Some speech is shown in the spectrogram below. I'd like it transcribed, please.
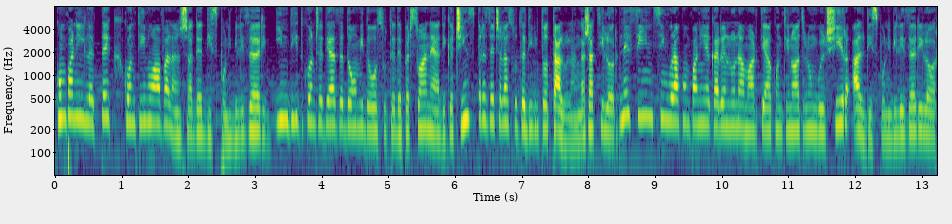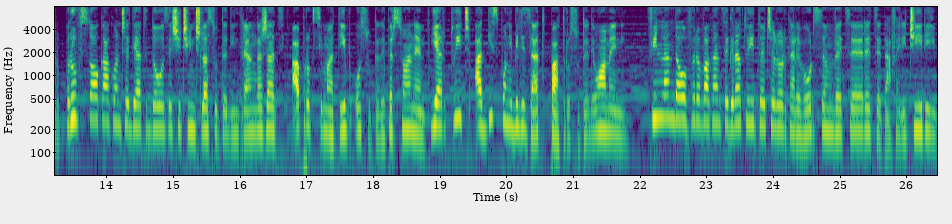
Companiile tech continuă avalanșa de disponibilizări. Indeed concediază 2200 de persoane, adică 15% din totalul angajaților, nefiind singura companie care în luna martie a continuat lungul șir al disponibilizărilor. Roofstock a concediat 25% dintre angajați, aproximativ 100 de persoane, iar Twitch a disponibilizat 400 de oameni. Finlanda oferă vacanțe gratuite celor care vor să învețe rețeta fericirii.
